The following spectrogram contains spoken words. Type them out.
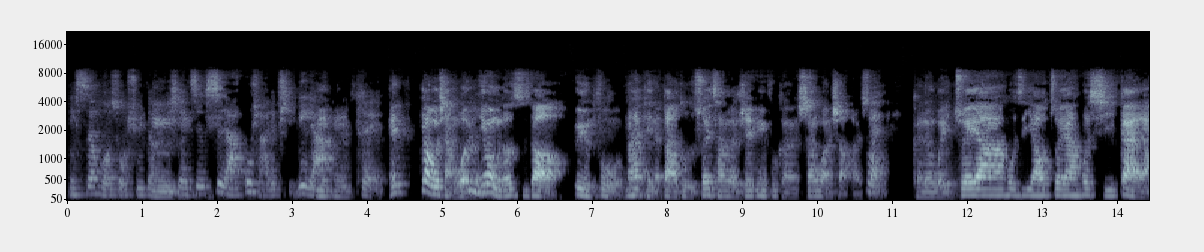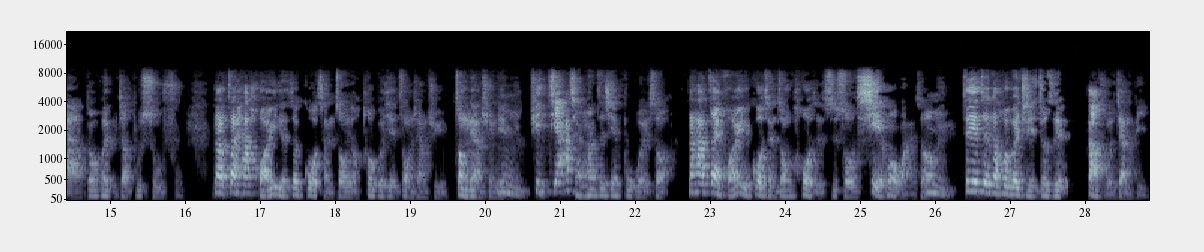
你生活所需的一些知识啊，顾、嗯、小孩的体力啊，嗯，嗯对。哎，那我想问，嗯、因为我们都知道。孕妇，那她挺着大肚子，所以常常有些孕妇可能生完小孩之后，可能尾椎啊，或是腰椎啊，或膝盖啊，都会比较不舒服。那在她怀孕的这个过程中，有透过一些重量训重量训练，嗯、去加强她这些部位的时候，那她在怀孕的过程中，或者是说卸货完的时候，嗯、这些症状会不会其实就是大幅的降低？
